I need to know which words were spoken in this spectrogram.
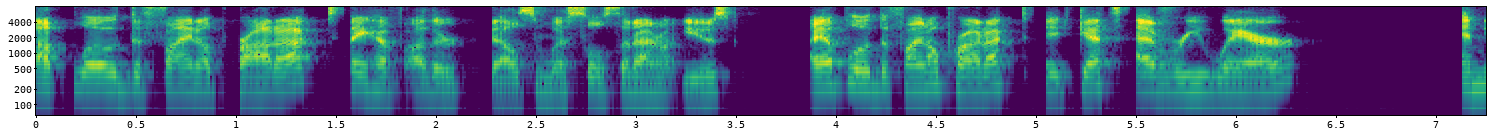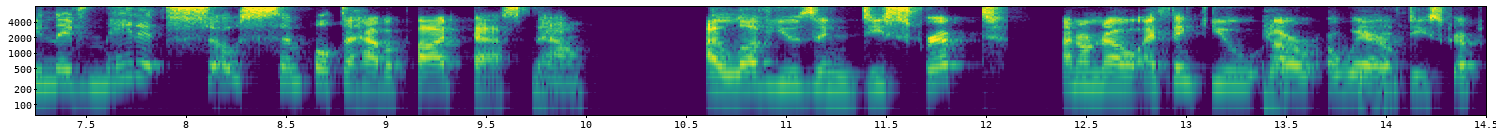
upload the final product. They have other bells and whistles that I don't use. I upload the final product, it gets everywhere. I mean, they've made it so simple to have a podcast now. I love using Descript. I don't know. I think you Yep, are aware yep. of Descript.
